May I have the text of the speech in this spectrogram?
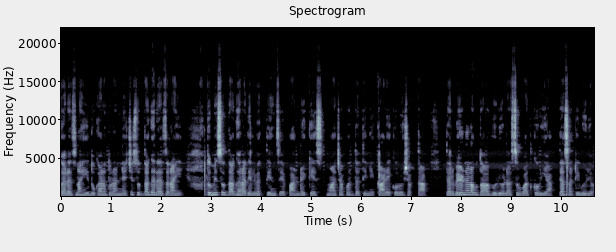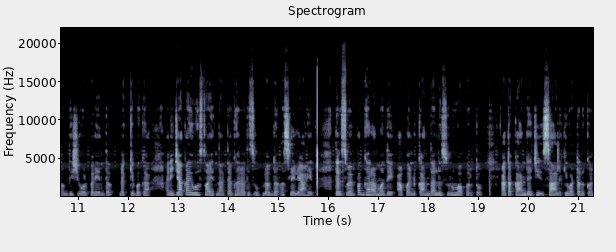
गरज नाही दुकानातून आणण्याची सुद्धा गरज नाही. तुम्ही सुद्धा घरातील व्यक्तींचे पांढरे केस माझ्या पद्धतीने काळे करू शकता. तर वेळ न लावता व्हिडिओला सुरुवात करूया. त्यासाठी व्हिडिओ अगदी शेवटपर्यंत नक्की बघा. आणि ज्या काही वस्तू आहेत ना त्या घरातच उपलब्ध असलेल्या आहेत. तर स्वयंपाकघरामध्ये आपण कांदा लसूण वापरतो. आता कांद्याची साल किंवा टरकल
